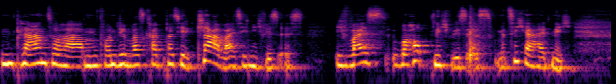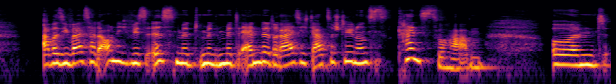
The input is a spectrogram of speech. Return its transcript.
einen Plan zu haben von dem, was gerade passiert. Klar weiß ich nicht, wie es ist. Ich weiß überhaupt nicht, wie es ist. Mit Sicherheit nicht. Aber sie weiß halt auch nicht, wie es ist, mit, mit, mit Ende 30 dazustehen und keins zu haben. Und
